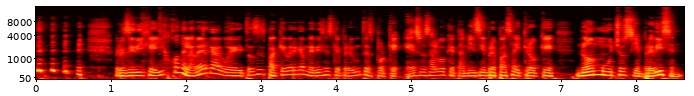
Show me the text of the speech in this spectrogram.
Pero sí dije, hijo de la verga, güey. Entonces, ¿para qué verga me dices que preguntes? Porque eso es algo que también siempre pasa y creo que no muchos siempre dicen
